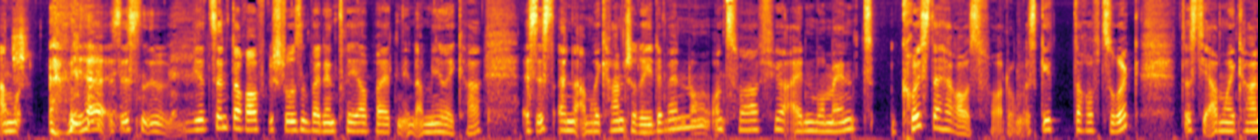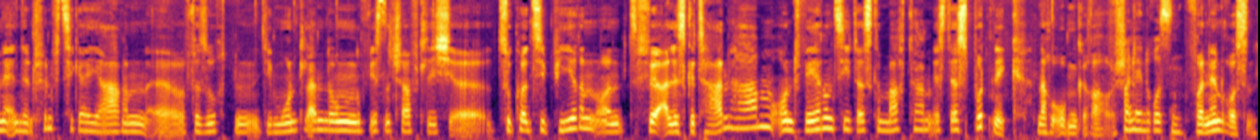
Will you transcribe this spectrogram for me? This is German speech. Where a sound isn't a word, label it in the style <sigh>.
<laughs> ja, es ist wir sind darauf gestoßen bei den Dreharbeiten in Amerika. Es ist eine amerikanische Redewendung und zwar für einen Moment größter Herausforderung. Es geht darauf zurück, dass die Amerikaner in den 50er Jahren äh, versuchten, die Mondlandung wissenschaftlich äh, zu konzipieren und für alles getan haben und während sie das gemacht haben, ist der Sputnik nach oben gerauscht. Von den Russen. Von den Russen.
